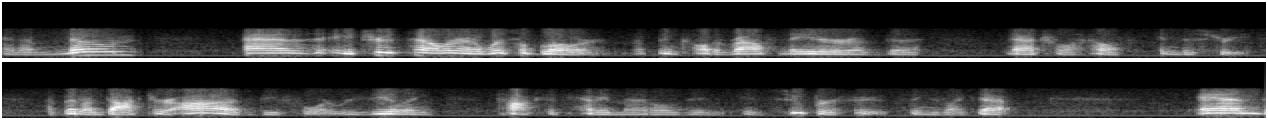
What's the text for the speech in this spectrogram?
and I'm known as a truth teller and a whistleblower. I've been called the Ralph Nader of the natural health industry. I've been on Dr. Oz before, revealing toxic heavy metals in, in superfoods, things like that. And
